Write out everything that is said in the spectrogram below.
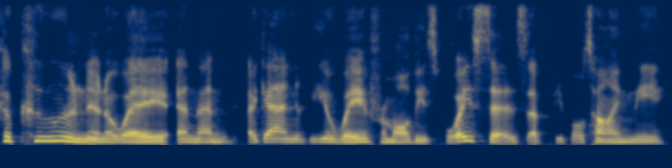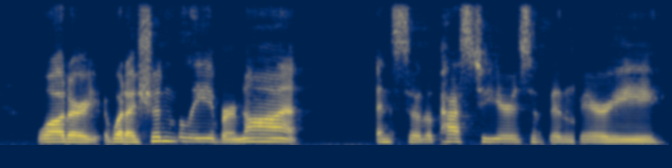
cocoon in a way, and then again be away from all these voices of people telling me what are what I shouldn't believe or not. And so the past two years have been very,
